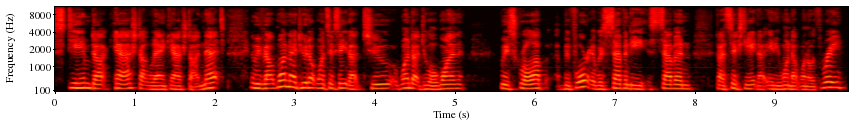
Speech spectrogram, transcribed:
steam.cache.lancache.net, and we've got 192.168.2.1.201. We scroll up before it was 77.68.81.103.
